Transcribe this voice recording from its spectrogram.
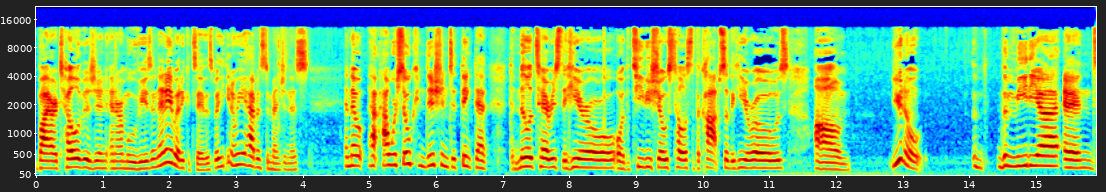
by our television and our movies, and anybody could say this, but you know he happens to mention this, and how we're so conditioned to think that the military's the hero, or the TV shows tell us that the cops are the heroes. Um, you know, the media and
